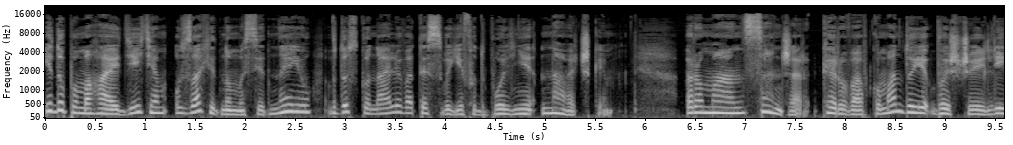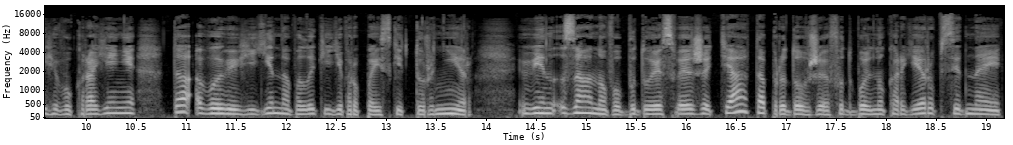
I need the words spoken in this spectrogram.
і допомагає дітям у західному Сіднею вдосконалювати свої футбольні навички. Роман Санджер керував командою вищої ліги в Україні та вивів її на великий європейський турнір. Він заново будує своє життя та продовжує футбольну кар'єру в Сіднеї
